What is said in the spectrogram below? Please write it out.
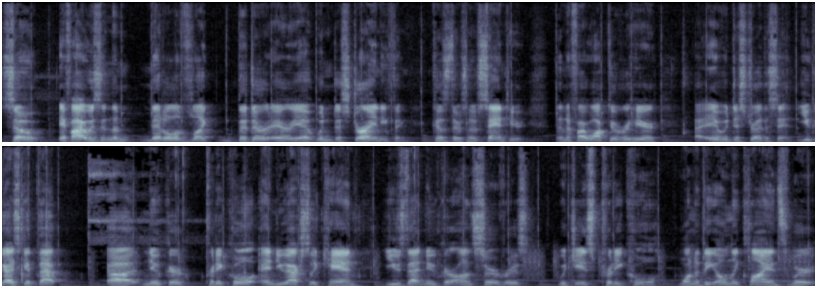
So, if I was in the middle of, like, the dirt area, it wouldn't destroy anything, because there's no sand here. Then if I walked over here, it would destroy the sand. You guys get that uh, nuker, pretty cool, and you actually can use that nuker on servers, which is pretty cool. One of the only clients where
